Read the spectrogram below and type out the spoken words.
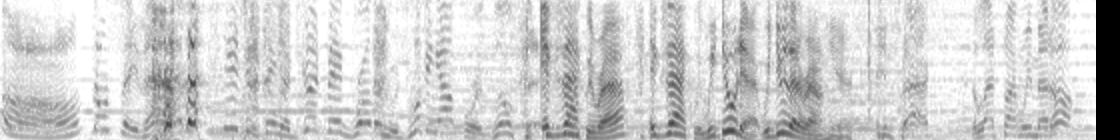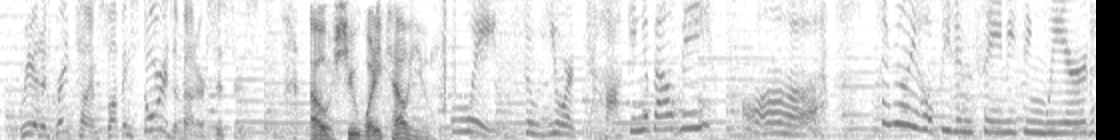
Aw, don't say that. He's just being a good big brother who's looking out for his little sis. Exactly, Raph. Exactly. We do that. We do that around here. In fact, the last time we met up, we had a great time swapping stories about our sisters. Oh, shoot. What'd he tell you? Wait, so you were talking about me? Ugh. I really hope he didn't say anything weird.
